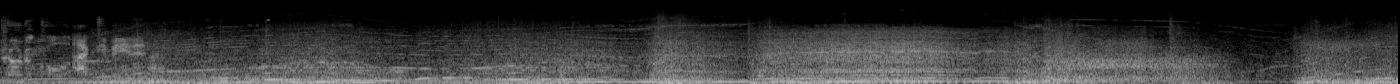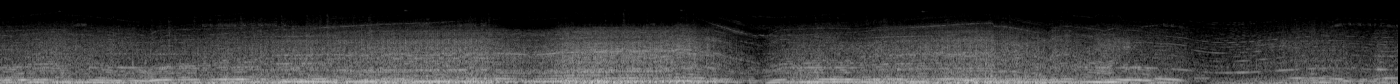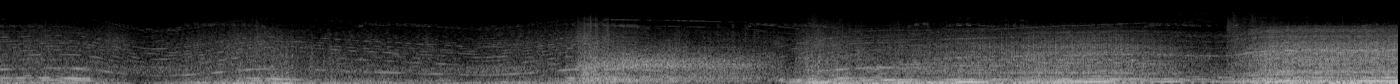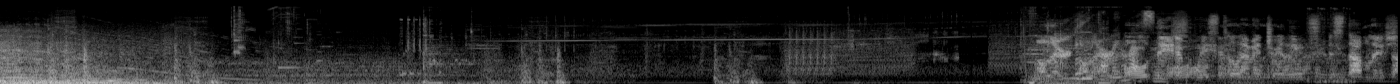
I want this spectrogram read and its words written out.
Protocol activated. All message. database telemetry links established.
